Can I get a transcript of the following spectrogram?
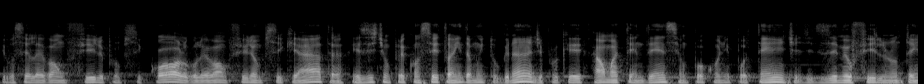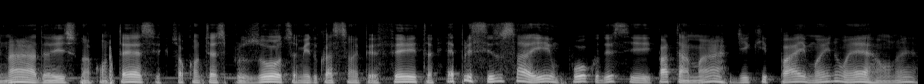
de você levar um filho para um psicólogo, levar um filho a um psiquiatra, existe um preconceito ainda muito grande, porque há uma tendência um pouco onipotente de dizer meu filho não tem nada, isso não acontece, só acontece para os outros, a minha educação é perfeita. É preciso sair um pouco desse patamar de que pai e mãe não erram, né?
